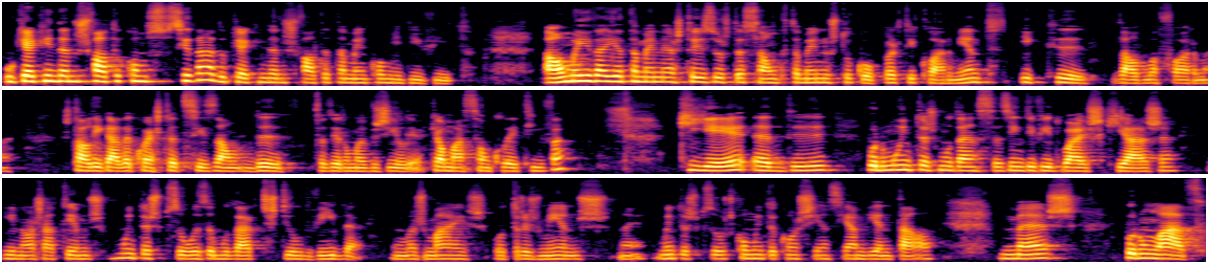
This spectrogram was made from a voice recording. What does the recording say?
O que é que ainda nos falta como sociedade, o que é que ainda nos falta também como indivíduo. Há uma ideia também nesta exortação que também nos tocou particularmente e que, de alguma forma, está ligada com esta decisão de fazer uma vigília, que é uma ação coletiva, que é a de, por muitas mudanças individuais que haja, e nós já temos muitas pessoas a mudar de estilo de vida, umas mais, outras menos, é? muitas pessoas com muita consciência ambiental, mas, por um lado,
